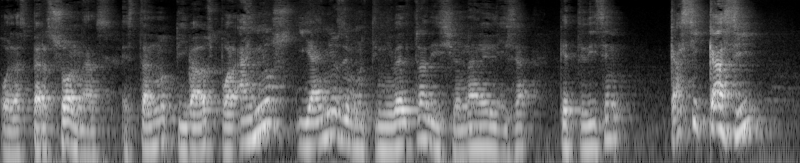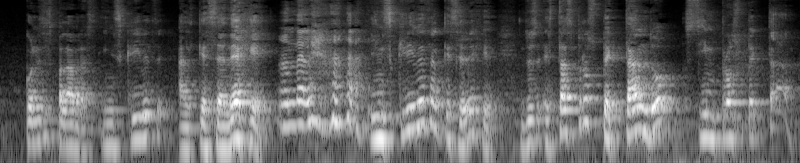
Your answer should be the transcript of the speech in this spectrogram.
o las personas están motivados por años y años de multinivel tradicional, Elisa, que te dicen casi, casi con esas palabras, inscríbete al que se deje. Ándale. Inscríbete al que se deje. Entonces, estás prospectando sin prospectar.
